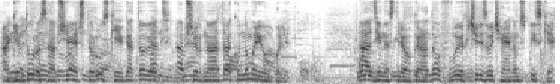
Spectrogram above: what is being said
Агентура сообщает, что русские готовят обширную атаку на Мариуполь. Один из трех городов в их чрезвычайном списке.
